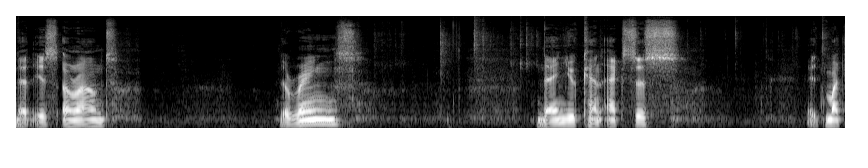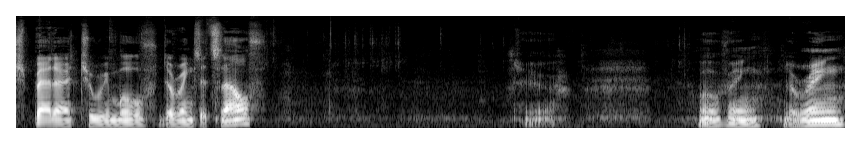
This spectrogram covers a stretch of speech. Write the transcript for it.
that is around the rings. Then you can access it's much better to remove the rings itself. So, moving the ring.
